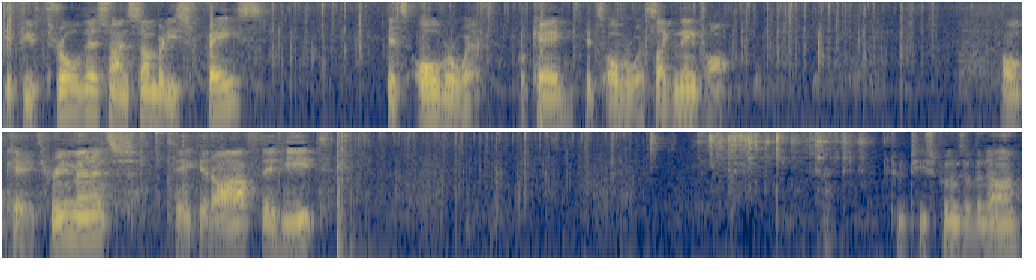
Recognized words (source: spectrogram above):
If you throw this on somebody's face, it's over with. Okay? It's over with. It's like napalm. Okay, three minutes. Take it off the heat. Two teaspoons of vanilla.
